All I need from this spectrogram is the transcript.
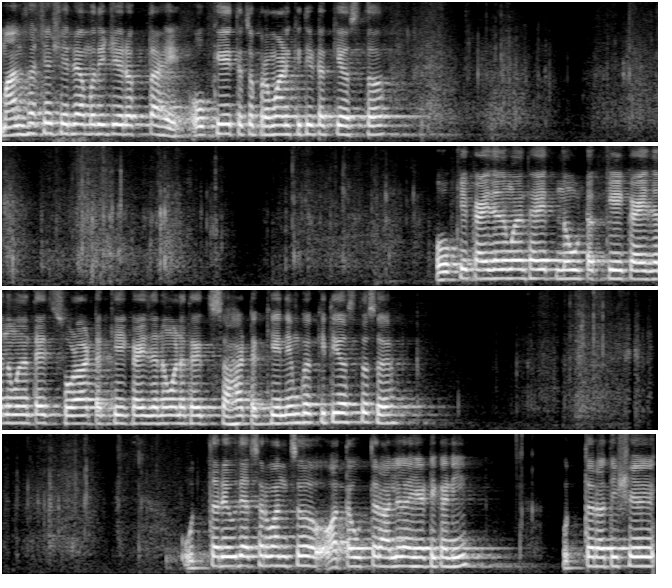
माणसाच्या शरीरामध्ये जे रक्त आहे ओके त्याचं प्रमाण किती टक्के असतं? ओके काही जण म्हणत आहेत नऊ टक्के काही जण म्हणत आहेत सोळा टक्के काही जण म्हणत आहेत सहा टक्के. नेमकं किती असतं सर? उत्तर येऊ द्या सर्वांचं. आता उत्तर आलेलं आहे या ठिकाणी. उत्तर अतिशय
